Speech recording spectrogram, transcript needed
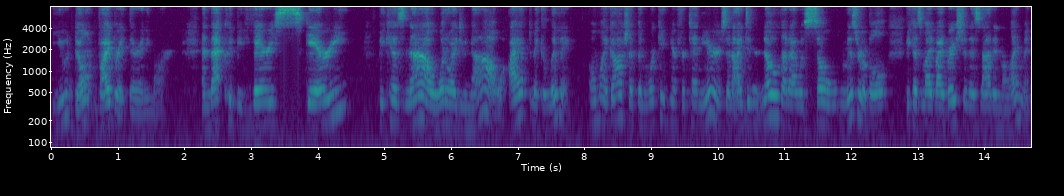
you don't vibrate there anymore. And that could be very scary because now what do I do now? I have to make a living. Oh my gosh, I've been working here for 10 years and I didn't know that I was so miserable because my vibration is not in alignment.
